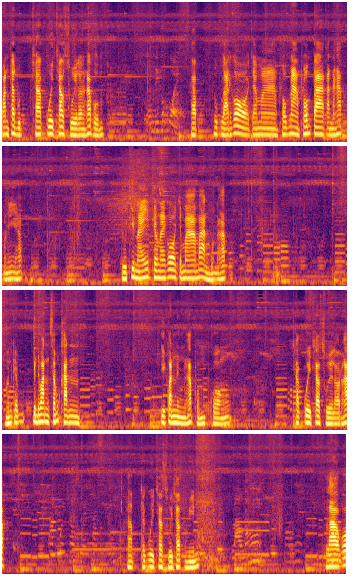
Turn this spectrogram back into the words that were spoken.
บรรพบุรุษชาวกล้วยชาวสวยแล้วนะครับ ผม วันที่เขาปล่อย ครับลูกหลานก็จะมาพร้อมหน้าพร้อมตากันนะครับ วันนี้ครับ อยู่ที่ไหนเที่ยวไหนก็จะมาบ้านหมดนะครับ เหมือนกับเป็นวันสำคัญอีกวันหนึ่งนะครับ ผมของชาวกล้วยชาวสวยเรานะครับครับชาวกล้วยชาวสวยชาวขมิ้นลาวนะลาวก็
